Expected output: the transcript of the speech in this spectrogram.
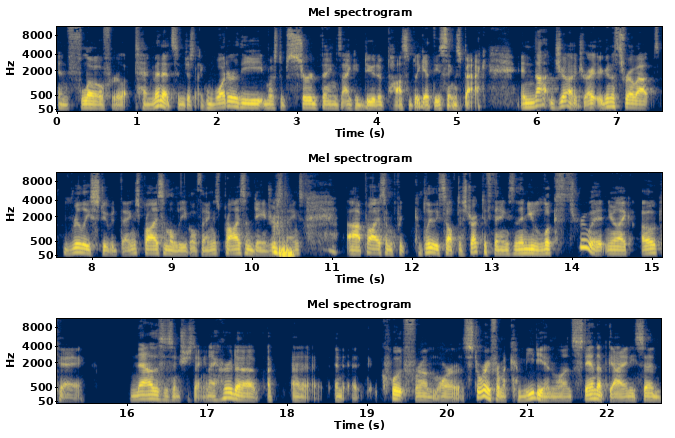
and flow for like 10 minutes and just like, what are the most absurd things I could do to possibly get these things back and not judge, right? You're going to throw out really stupid things, probably some illegal things, probably some dangerous things, uh, probably some completely self-destructive things. And then you look through it and you're like, okay, now this is interesting. And I heard a, a, a, a quote from or a story from a comedian once, stand-up guy, and he said,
